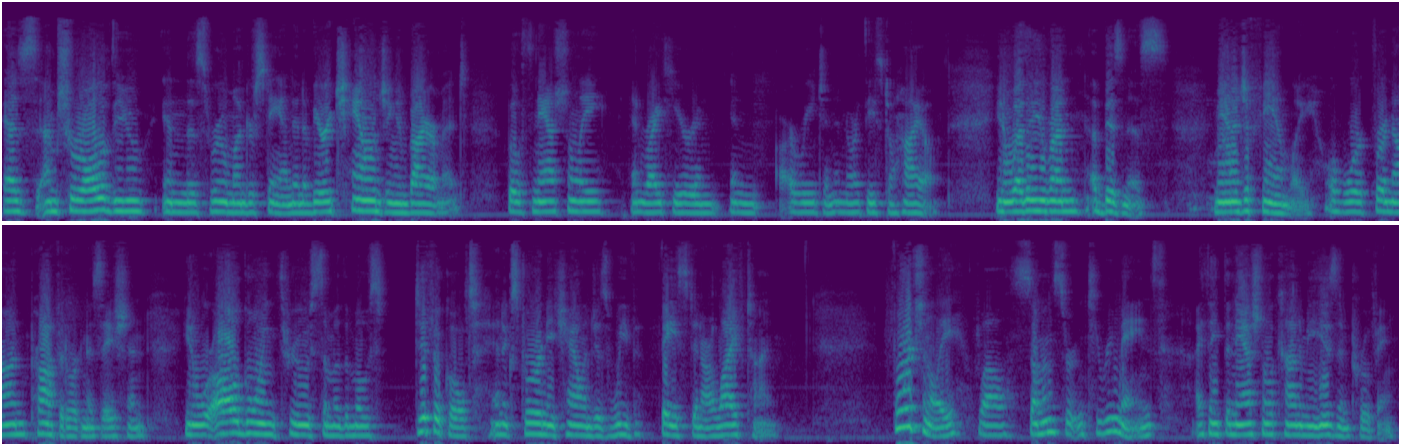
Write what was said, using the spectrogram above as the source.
as I'm sure all of you in this room understand, in a very challenging environment, both nationally and right here in, in our region in Northeast Ohio. You know, whether you run a business, manage a family, or work for a nonprofit organization, you know, we're all going through some of the most difficult and extraordinary challenges we've faced in our lifetime. Fortunately, while some uncertainty remains, I think the national economy is improving.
